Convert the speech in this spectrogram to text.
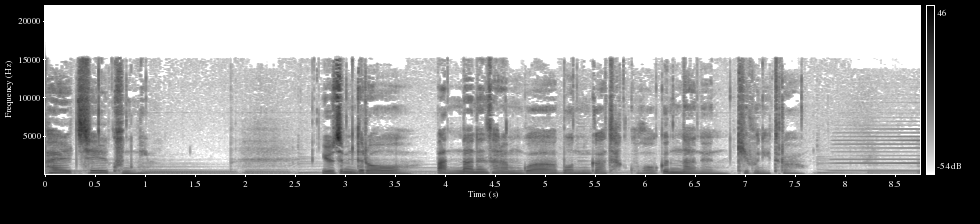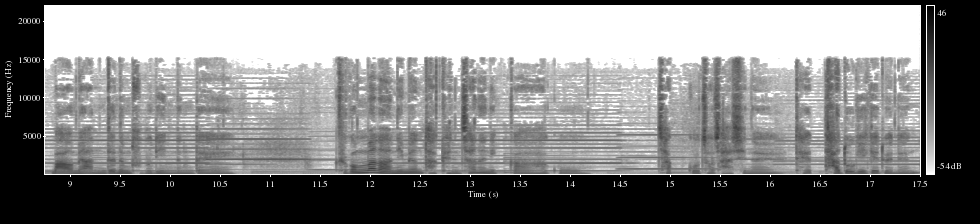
8879님. 요즘 들어 만나는 사람과 뭔가 자꾸 어긋나는 기분이 들어요. 마음에 안 드는 부분이 있는데 그것만 아니면 다 괜찮으니까 하고 자꾸 저 자신을 다독이게 되는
